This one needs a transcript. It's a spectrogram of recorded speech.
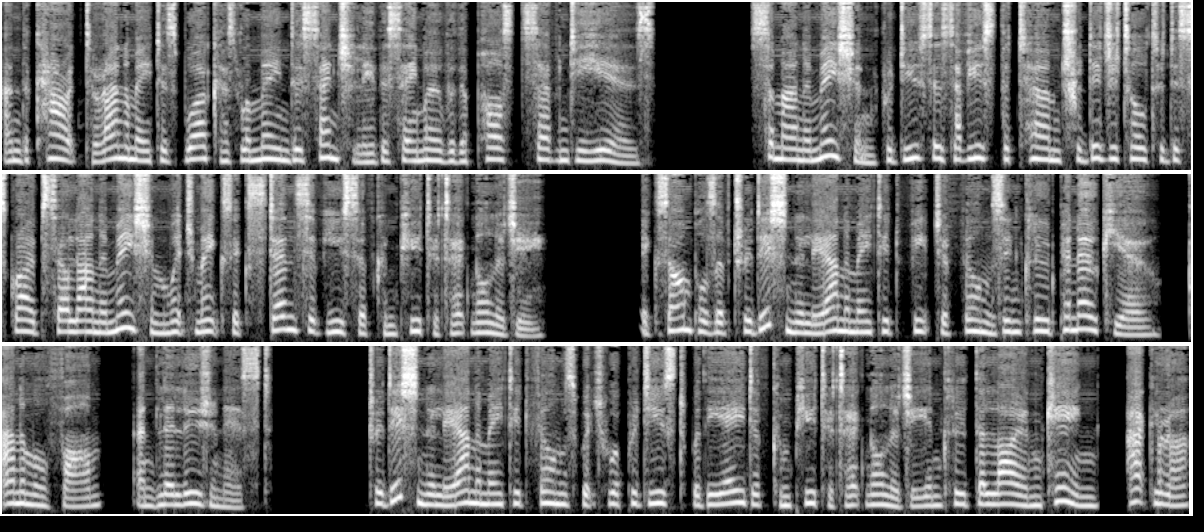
and the character animator's work has remained essentially the same over the past 70 years. Some animation producers have used the term tradigital to describe cel animation which makes extensive use of computer technology. Examples of traditionally animated feature films include Pinocchio, Animal Farm, and L'Illusionist. Traditionally animated films which were produced with the aid of computer technology include The Lion King, Akira,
